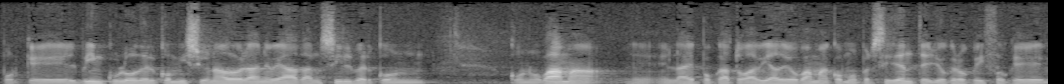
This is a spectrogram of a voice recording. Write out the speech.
porque el vínculo del comisionado de la NBA, Dan Silver, con, con Obama, eh, en la época todavía de Obama como presidente, yo creo que hizo que,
